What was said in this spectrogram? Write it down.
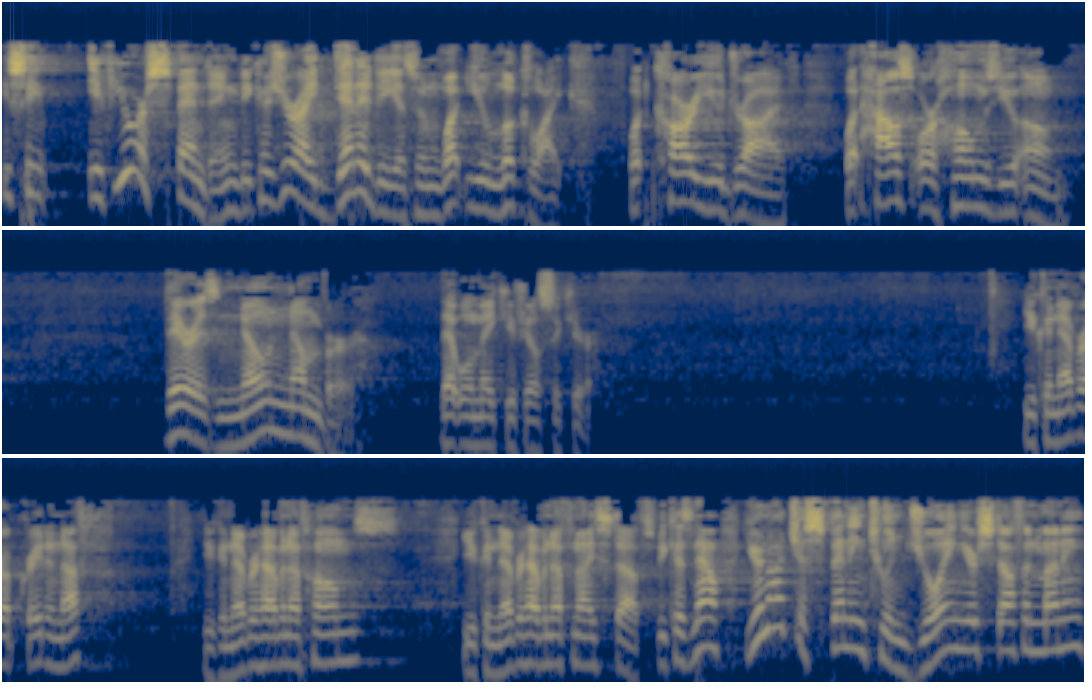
You see, if you are spending because your identity is in what you look like, what car you drive, what house or homes you own, there is no number that will make you feel secure. You can never upgrade enough. You can never have enough homes. You can never have enough nice stuffs because now you're not just spending to enjoying your stuff and money,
